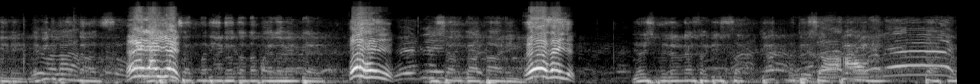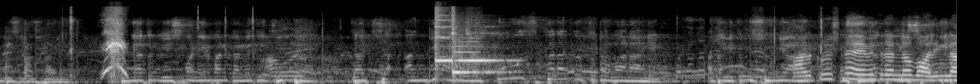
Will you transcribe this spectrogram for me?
केले. नवीन फलंदाज! मध्ये येताना पाहायला मिळते ए, साईड! विशाल ए, साईड! यश मिळवण्यासाठी सगळ्यात मोठी शक्ती आहे. तो आत्मविश्वास आहे पुण्यातून विश्व निर्माण करण्याची जिद्द ज्याच्या अंगी आहे, तोच खरा कर्तृत्ववान आहे. आता इथून शून्य आहे. बालकृष्ण आहे मित्रांनो बॉलिंगला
